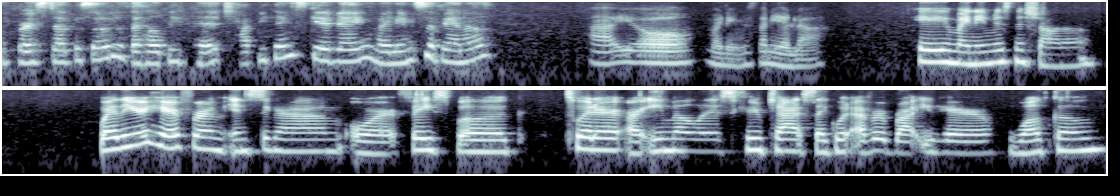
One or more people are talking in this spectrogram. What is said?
the first episode of The Healthy Pitch. Happy Thanksgiving. My name is Savannah. Hi, y'all. My name is Daniela. Hey, my name is Nishana. Whether you're here from Instagram or Facebook, Twitter, our email list, group chats, like whatever brought you here, welcome.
